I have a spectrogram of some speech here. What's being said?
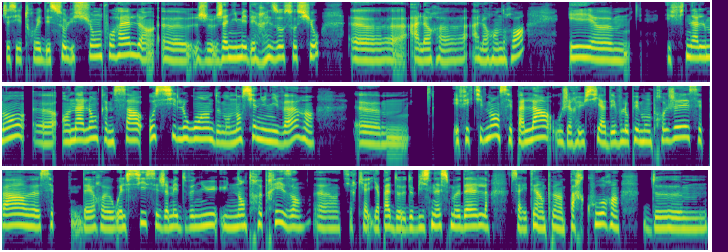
j'essayais de trouver des solutions pour elles, j'animais des réseaux sociaux à leur à leur endroit. Et, finalement, euh, en allant comme ça aussi loin de mon ancien univers, euh, effectivement, c'est pas là où j'ai réussi à développer mon projet. C'est pas, euh, d'ailleurs euh, Wellsy, c'est jamais devenu une entreprise. Hein. Euh, c'est-à-dire qu'il n'y a, pas de, business model. Ça a été un peu un parcours de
